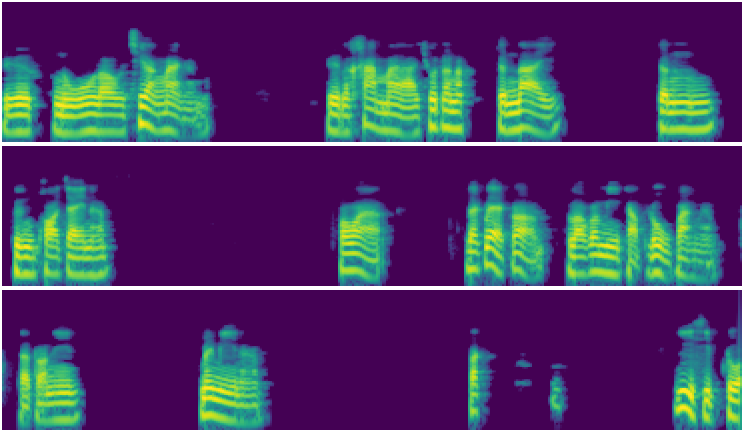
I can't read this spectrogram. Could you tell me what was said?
คือหนูเราเชื่องมากนะคือเราข้ามมาหลายชุดแล้วเนาะจนได้ จนพึงพอใจนะครับ เพราะว่าแรกๆก็เราก็มีกัดลูกบ้างนะครับ แต่ตอนนี้ไม่มีนะครับ สักยี่สิบตัว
